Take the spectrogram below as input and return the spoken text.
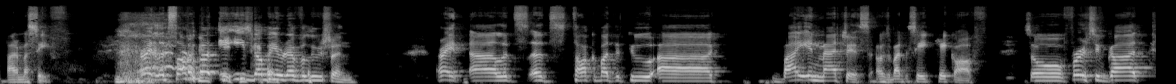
Para mas safe. All right, let's talk about AEW Revolution. All right, uh, let's let's talk about the two uh, buy-in matches. I was about to say kickoff. So first, you've got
